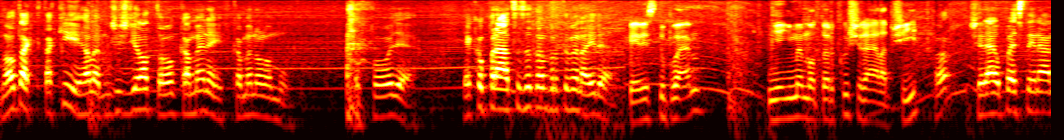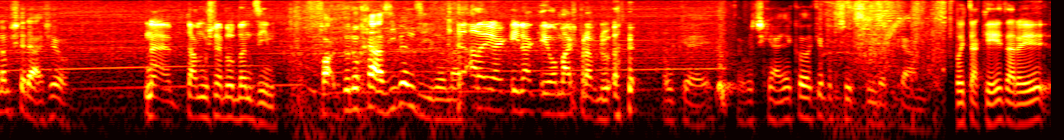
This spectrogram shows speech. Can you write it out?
no tak taky, hele, můžeš dělat to, kameny v kamenolomu. To v pohodě. Jako práce se tam pro tebe najde. Když vystupujem, měníme motorku, šedá je lepší. No, šedá je úplně stejná, jenom šedá, že jo? Ne, tam už nebyl benzín. Fakt to dochází benzín, no, ne? Ale jinak, jinak jo, máš pravdu. OK, tak počkej, já někoho taky potřebuji snídat, kámo. Pojď taky, tady,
